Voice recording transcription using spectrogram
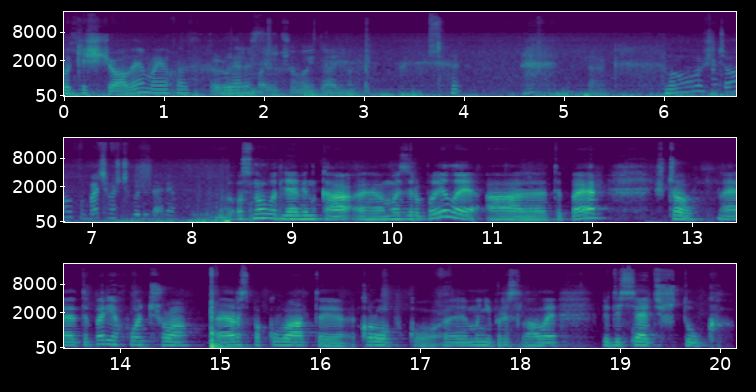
Поки що, але ми його зараз. немає нічого ідеального. Ну що, побачимо, що буде далі. Основу для вінка е, ми зробили, а тепер що? Е, Тепер я хочу е, розпакувати коробку. Мені прислали 50 штук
